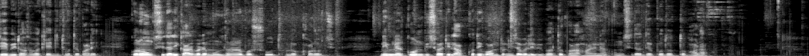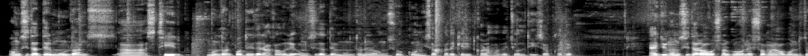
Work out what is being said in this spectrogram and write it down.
ডেবিট অথবা ক্রেডিট হতে পারে। কোনো অংশীদারি কারবারে মূলধনের ওপর সুদ হলো খরচ। নিম্নের কোন বিষয়টি লাভ ক্ষতি বন্টন হিসাবে লিপিবদ্ধ করা হয় না? অংশীদারদের প্রদত্ত ভাড়া। অংশীদারদের মূলধন স্থির মূলধন পদ্ধতিতে রাখা হলে অংশীদারদের মূলধনের অংশ কোন হিসাব খাতে ক্রেডিট করা হবে? চলতি হিসাব খাতে। একজন অংশীদার অবসর গ্রহণের সময় অবন্টিত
